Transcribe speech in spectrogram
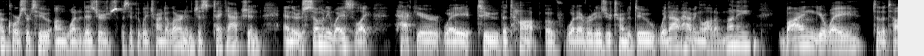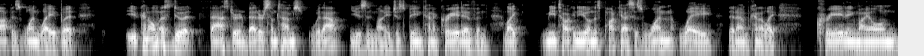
a course or two on what it is you're specifically trying to learn and just take action. And there's so many ways to like hack your way to the top of whatever it is you're trying to do without having a lot of money. Buying your way to the top is one way, but you can almost do it faster and better sometimes without using money, just being kind of creative. And like me talking to you on this podcast is one way that I'm kind of like creating my own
